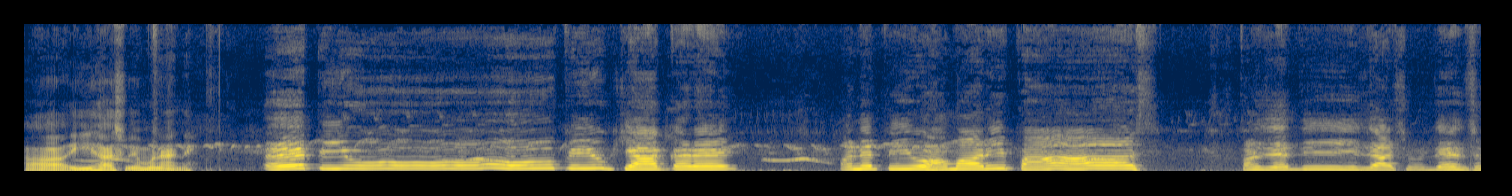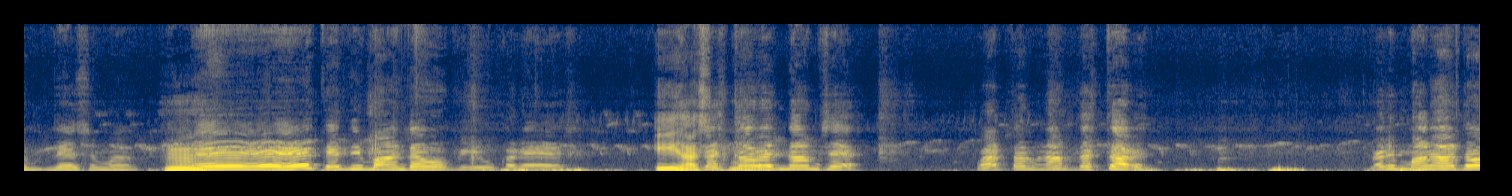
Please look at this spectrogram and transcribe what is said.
હા ઈ હાસુ એ મના નહીં એ પીયું પીયું ક્યાં કરે? અને પીયું અમારી પાસ. પણ જેદી જાસુ દેશ દેશમાં. એ તેથી બાંધવો પીયું કરે. દસ્તાવેજ નામ છે. વાર્તાનું નામ દસ્તાવેજ. ગરીબ માણસ હતો.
